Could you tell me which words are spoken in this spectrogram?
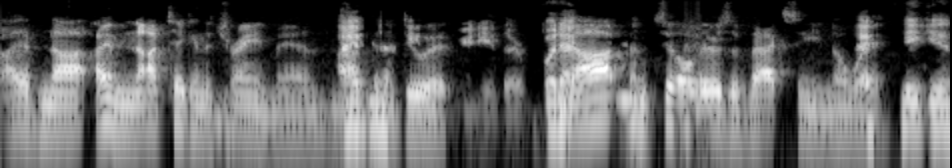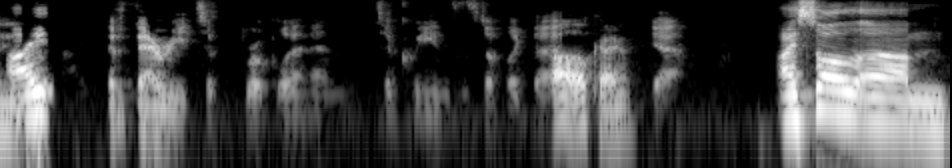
I have not. I am not taking the train, man. I'm not going to do it. Me neither. But I've, not until there's a vaccine. No way. I've taken I the ferry to Brooklyn and to Queens and stuff like that. Oh, okay. Yeah. I saw um,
